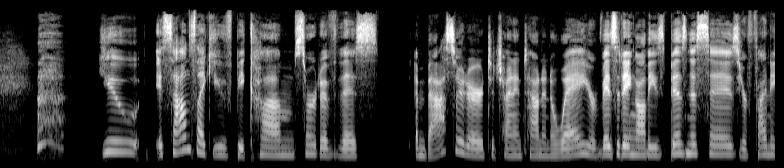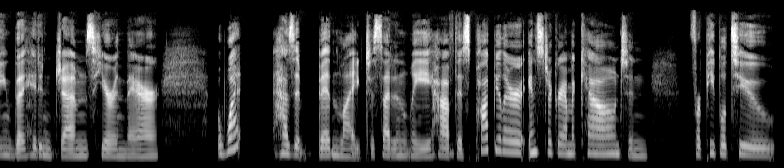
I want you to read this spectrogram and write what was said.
you, it sounds like you've become sort of this ambassador to Chinatown in a way. You're visiting all these businesses, you're finding the hidden gems here and there. What has it been like to suddenly have this popular Instagram account and for people to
